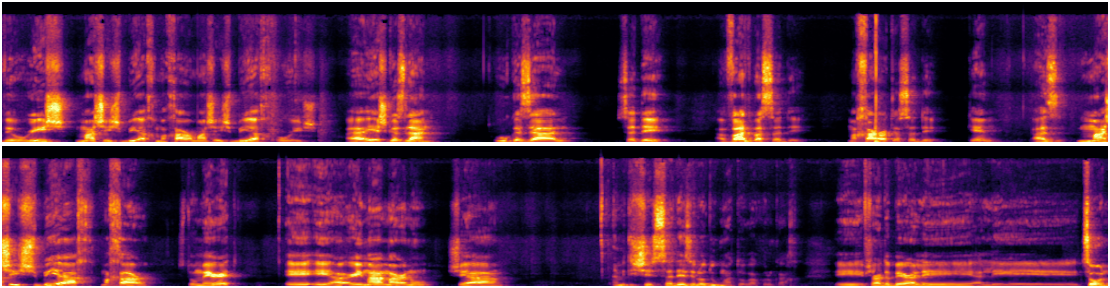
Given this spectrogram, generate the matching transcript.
והוריש, מה שהשביח מכר, מה שהשביח הוריש. יש גזלן, הוא גזל שדה, עבד בשדה, מכר את השדה, כן? אז מה שהשביח מכר, זאת אומרת, אה, אה, הרי מה אמרנו? שה... האמת היא ששדה זה לא דוגמה טובה כל כך. אה, אפשר לדבר על, על צאן,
